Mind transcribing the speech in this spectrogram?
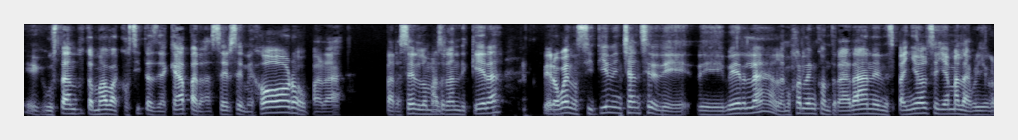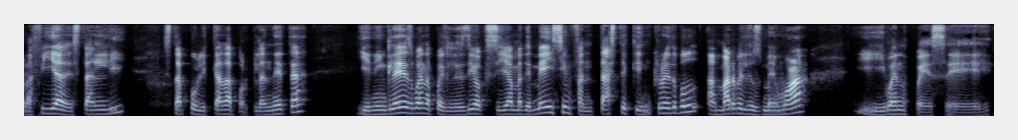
eh, gustando, tomaba cositas de acá para hacerse mejor o para, para ser lo más grande que era. Pero bueno, si tienen chance de, verla, a lo mejor la encontrarán en español, se llama La biografía de Stan Lee, está publicada por Planeta. Y en inglés, bueno, pues les digo que se llama The Amazing, Fantastic, Incredible, A Marvelous Memoir y bueno, pues eh,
